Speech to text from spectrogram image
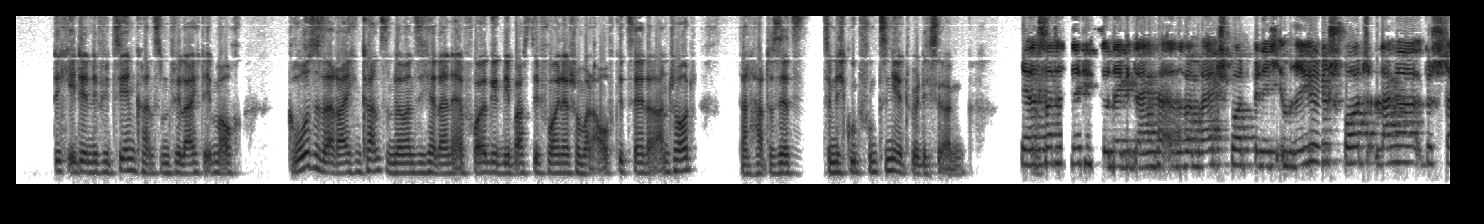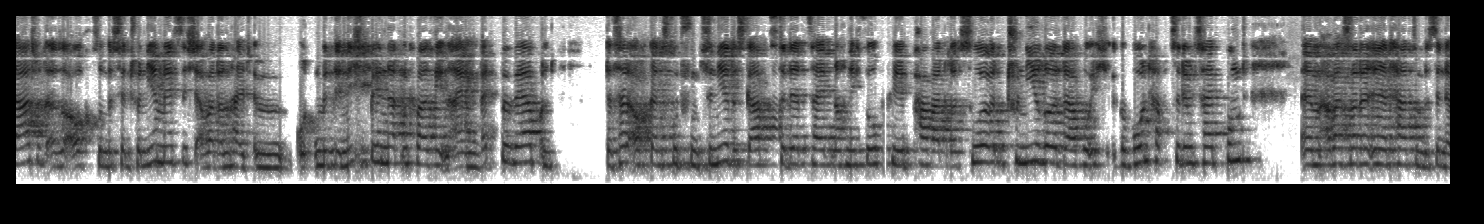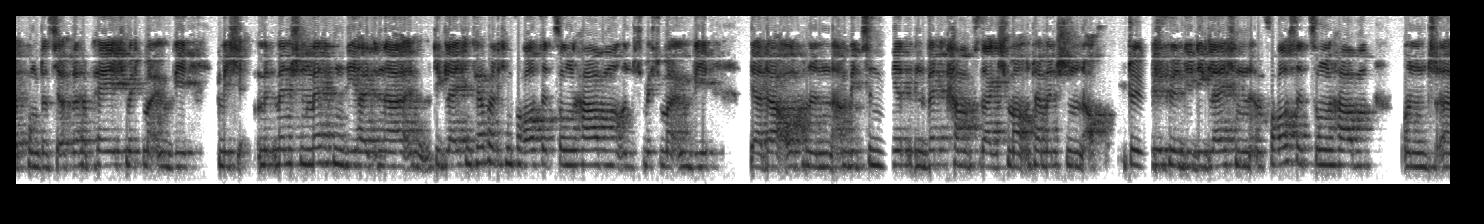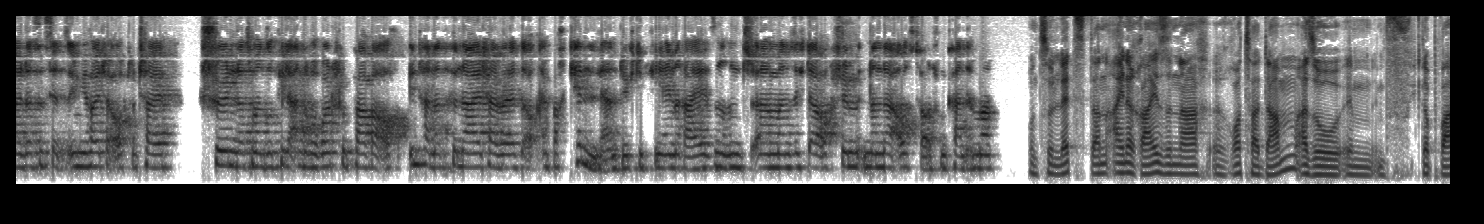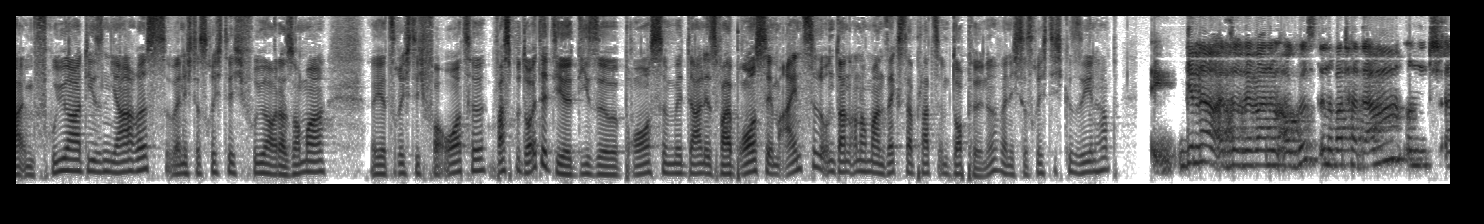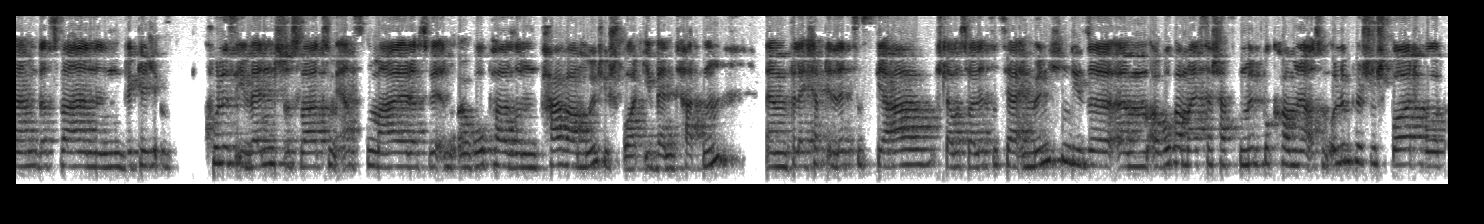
dich identifizieren kannst und vielleicht eben auch Großes erreichen kannst. Und wenn man sich ja deine Erfolge, die Basti vorhin ja schon mal aufgezählt hat, anschaut, dann hat es jetzt ziemlich gut funktioniert, würde ich sagen. Ja, das war tatsächlich so der Gedanke. Also beim Reitsport bin ich im Regelsport lange gestartet, also auch so ein bisschen turniermäßig, aber dann halt im, mit den Nichtbehinderten quasi in einem Wettbewerb und das hat auch ganz gut funktioniert. Es gab zu der Zeit noch nicht so viel Paradressur-Turniere, da wo ich gewohnt habe zu dem Zeitpunkt. Ähm, aber es war dann in der Tat so ein bisschen der Punkt, dass ich auch gedacht habe, hey, ich möchte mal irgendwie mich mit Menschen messen, die halt in, der, in die gleichen körperlichen Voraussetzungen haben und ich möchte mal irgendwie ja da auch einen ambitionierten Wettkampf, sage ich mal, unter Menschen auch durchführen, die die gleichen äh, Voraussetzungen haben. Und äh, das ist jetzt irgendwie heute auch total schön, dass man so viele andere Rollstuhlfahrer auch international teilweise auch einfach kennenlernt durch die vielen Reisen und äh, man sich da auch schön miteinander austauschen kann immer. Und zuletzt dann eine Reise nach äh, Rotterdam, also im, im ich glaube, war im Frühjahr diesen Jahres, wenn ich das richtig, Frühjahr oder Sommer äh, jetzt richtig verorte. Was bedeutet dir diese Bronzemedaille? Es war Bronze im Einzel und dann auch nochmal ein sechster Platz im Doppel, ne? wenn ich das richtig gesehen habe. Genau, also wir waren im August in Rotterdam und ähm, das war ein wirklich cooles Event. Das war zum ersten Mal, dass wir in Europa so ein Para-Multisport-Event hatten. Ähm, vielleicht habt ihr letztes Jahr, ich glaube, es war letztes Jahr in München, diese ähm, Europameisterschaften mitbekommen aus dem olympischen Sport, wo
